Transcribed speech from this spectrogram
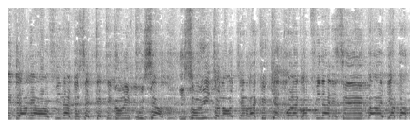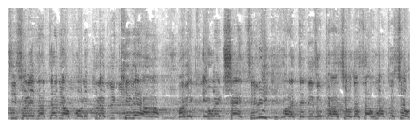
et dernière finale de cette catégorie poussin. Ils sont 8, on n'en retiendra que 4 pour la grande finale et c'est paraît bien parti sur les intérieurs pour le club de Kever avec Ewen Shine. C'est lui qui prend la tête des opérations dans sa roue. Attention,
